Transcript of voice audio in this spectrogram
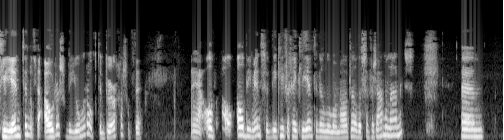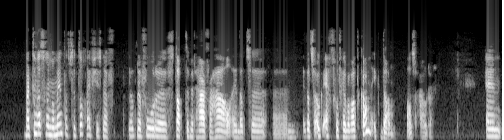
cliënten of de ouders of de jongeren of de burgers of de nou ja, al, al, al die mensen die ik liever geen cliënten wil noemen, maar wat wel dat ze verzamelnaam is. Um, maar toen was er een moment dat ze toch eventjes naar, naar voren stapte met haar verhaal. En dat ze, um, dat ze ook echt vroeg, hebben: wat kan ik dan als ouder? En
